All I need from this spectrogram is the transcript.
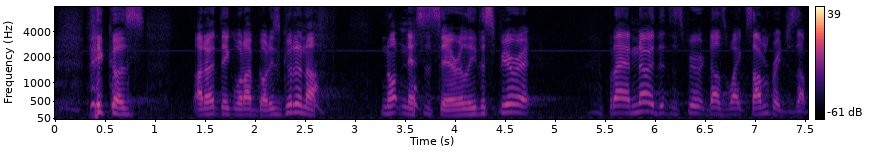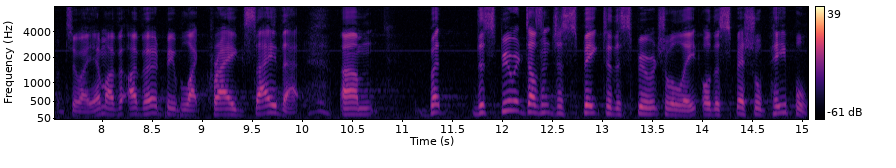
because I don't think what I've got is good enough. Not necessarily the Spirit. But I know that the Spirit does wake some preachers up at 2 a.m. I've, I've heard people like Craig say that. Um, but the Spirit doesn't just speak to the spiritual elite or the special people.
